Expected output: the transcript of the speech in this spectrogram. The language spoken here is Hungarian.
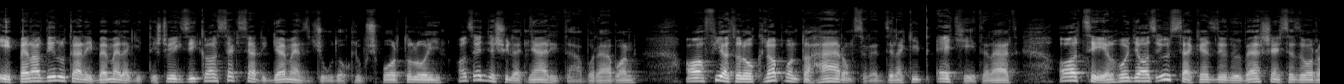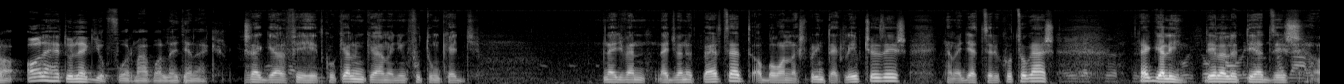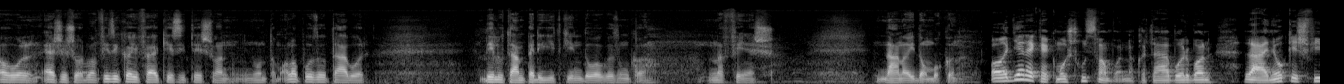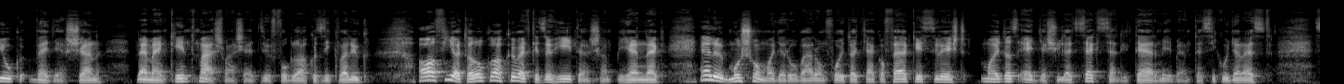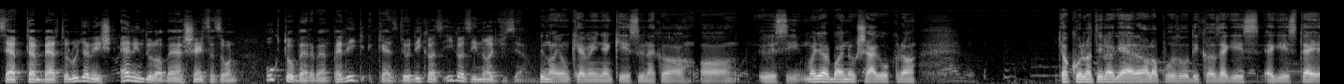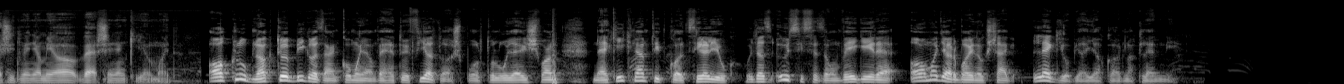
Éppen a délutáni bemelegítést végzik a Szexádi Gemenc Judo Klub sportolói az Egyesület nyári táborában. A fiatalok naponta háromszor edzenek itt egy héten át. A cél, hogy az ősszel kezdődő versenyszezonra a lehető legjobb formában legyenek. Reggel fél hétkor kellünk, elmegyünk, futunk egy 40-45 percet, abban vannak sprintek, lépcsőzés, nem egy egyszerű kocogás. Reggeli, délelőtti edzés, ahol elsősorban fizikai felkészítés van, mint mondtam, alapozó tábor, délután pedig itt kint dolgozunk a napfényes nánai dombokon. A gyerekek most 20 vannak a táborban, lányok és fiúk vegyesen, nemenként más-más edző foglalkozik velük. A fiatalok a következő héten sem pihennek, előbb Moson-Magyaróváron folytatják a felkészülést, majd az Egyesület szexádi termében teszik ugyanezt. Szeptembertől ugyanis elindul a versenyszezon, októberben pedig kezdődik az igazi nagyüzem. Nagyon keményen készülnek a, a őszi magyar bajnokságokra, gyakorlatilag erre alapozódik az egész, egész teljesítmény, ami a versenyen kijön majd. A klubnak több igazán komolyan vehető fiatal sportolója is van. Nekik nem titkolt céljuk, hogy az őszi szezon végére a magyar bajnokság legjobbjai akarnak lenni.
